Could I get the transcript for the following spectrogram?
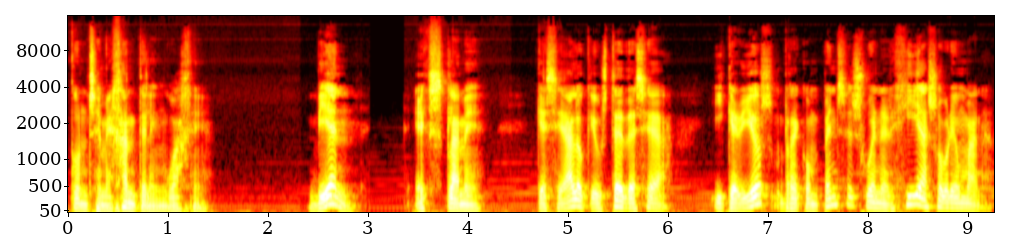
con semejante lenguaje. Bien, exclamé, que sea lo que usted desea, y que Dios recompense su energía sobrehumana.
